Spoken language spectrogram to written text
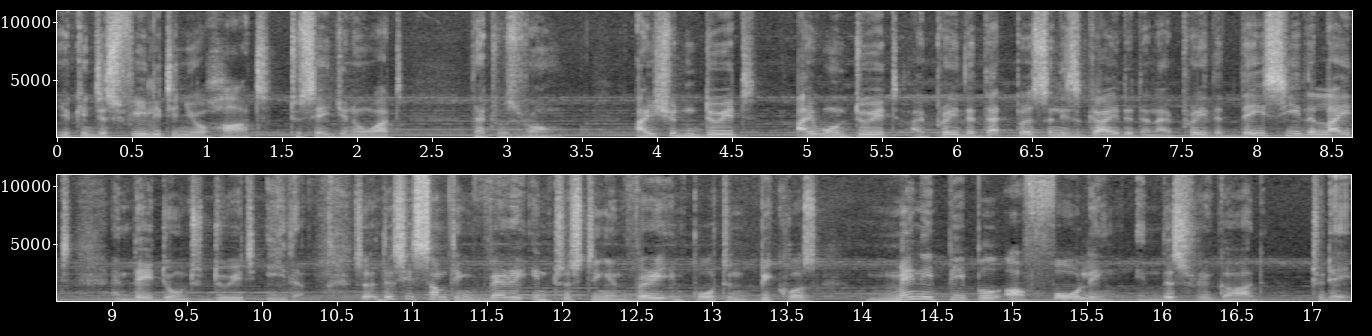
You can just feel it in your heart to say, you know what, that was wrong. I shouldn't do it. I won't do it. I pray that that person is guided and I pray that they see the light and they don't do it either. So this is something very interesting and very important because many people are falling in this regard today.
